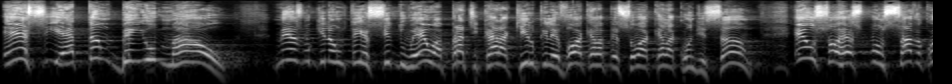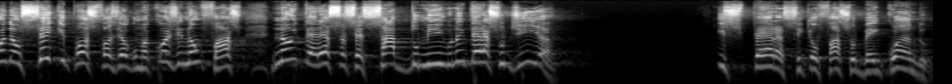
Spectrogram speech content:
esse é também o mal. Mesmo que não tenha sido eu a praticar aquilo que levou aquela pessoa àquela condição, eu sou responsável quando eu sei que posso fazer alguma coisa e não faço. Não interessa se é sábado, domingo, não interessa o dia. Espera-se que eu faça o bem quando?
